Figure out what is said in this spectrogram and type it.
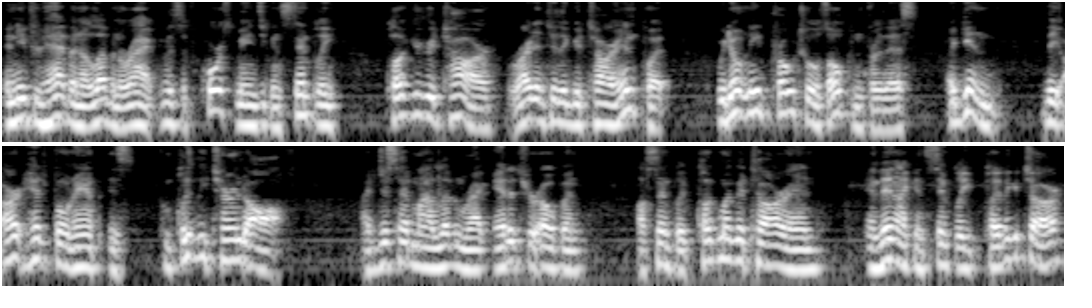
And if you have an Eleven Rack, this of course means you can simply plug your guitar right into the guitar input. We don't need Pro Tools open for this. Again, the ART headphone amp is completely turned off. I just have my Eleven Rack editor open. I'll simply plug my guitar in, and then I can simply play the guitar.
